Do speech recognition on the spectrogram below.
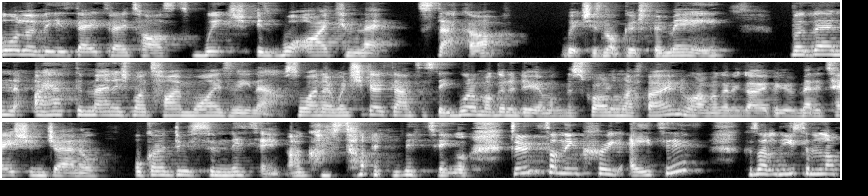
all of these day to day tasks, which is what I can let stack up, which is not good for me. But then I have to manage my time wisely now. So I know when she goes down to sleep, what am I going to do? Am I going to scroll on my phone or am I going to go do a meditation journal or go and do some knitting? I'm starting knitting or doing something creative because I used to love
